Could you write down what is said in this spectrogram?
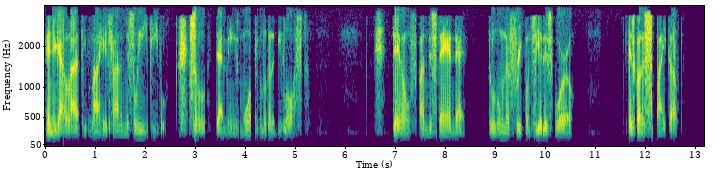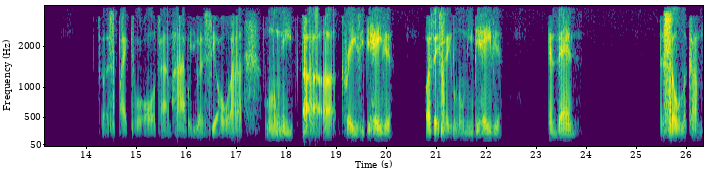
And you got a lot of people out here trying to mislead people. So that means more people are going to be lost. They don't understand that the lunar frequency of this world is going to spike up. It's going to spike to an all-time high where you're going to see a whole lot of loony, uh, uh, crazy behavior, or as they say, loony behavior. And then the solar comes.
